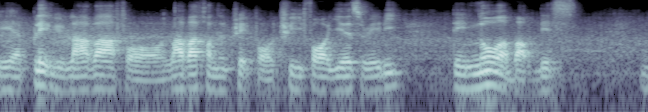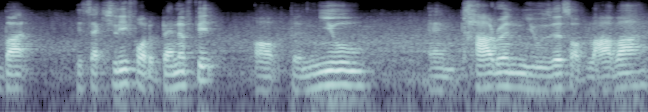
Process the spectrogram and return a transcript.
they have played with lava for lava concentrate for three, four years already. They know about this, but it's actually for the benefit of the new and current users of lava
